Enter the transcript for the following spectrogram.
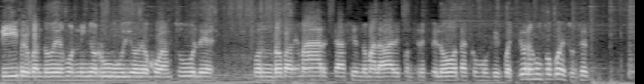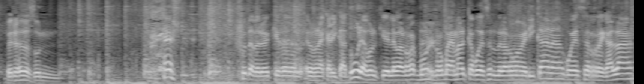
Sí, pero cuando ves un niño rubio de ojos azules, con ropa de marca, haciendo malabares con tres pelotas, como que cuestionas un poco eso. ¿cierto? Pero eso es un. Puta, pero es que eso es una caricatura, porque la ro- ropa de marca puede ser de la ropa americana, puede ser regalada,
